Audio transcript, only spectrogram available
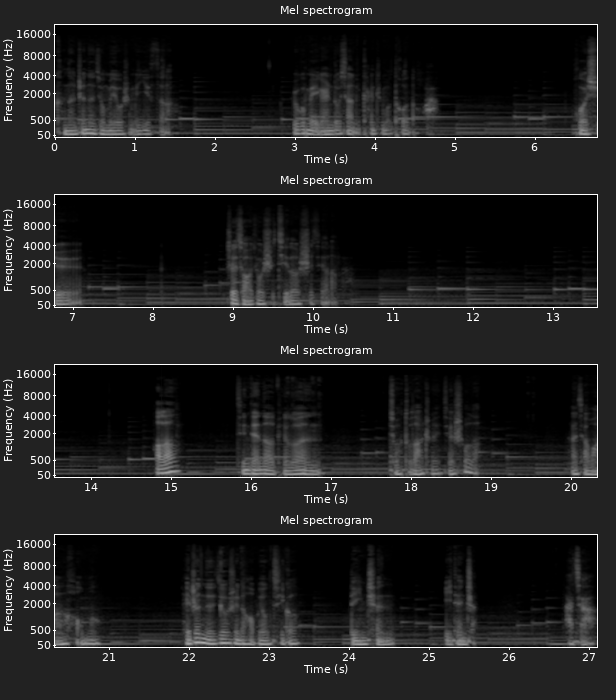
可能真的就没有什么意思了。如果每个人都像你看这么透的话，或许这早就是极乐世界了吧。好了，今天的评论就读到这里结束了。大家晚安，好梦。陪着你的就是你的好朋友七哥，凌晨一点整。大家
